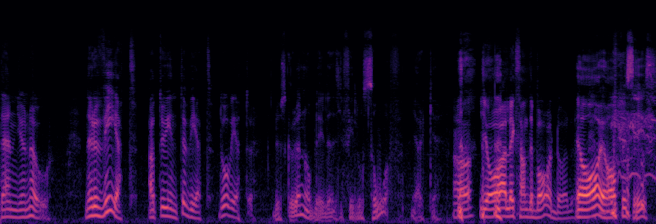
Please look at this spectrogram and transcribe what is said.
then you know. När du vet att du inte vet, då vet du. Du skulle nog bli lite filosof, Jerker. Ja, jag och Alexander Bard då. Ja, ja precis.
